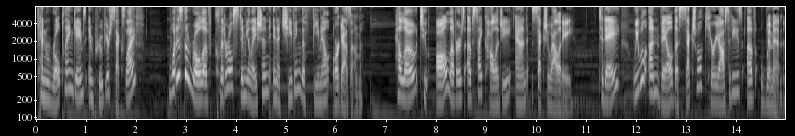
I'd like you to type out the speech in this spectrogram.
Can role playing games improve your sex life? What is the role of clitoral stimulation in achieving the female orgasm? Hello to all lovers of psychology and sexuality. Today, we will unveil the sexual curiosities of women.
